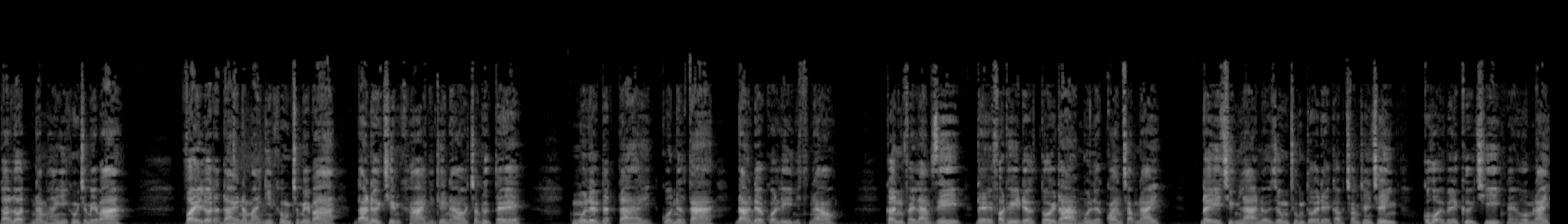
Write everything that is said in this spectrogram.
là luật năm 2013. Vậy luật đất đai năm 2013 đã được triển khai như thế nào trong thực tế? Nguồn lực đất đai của nước ta đang được quản lý như thế nào? Cần phải làm gì để phát huy được tối đa nguồn lực quan trọng này? Đây chính là nội dung chúng tôi đề cập trong chương trình Quốc hội với cử tri ngày hôm nay.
